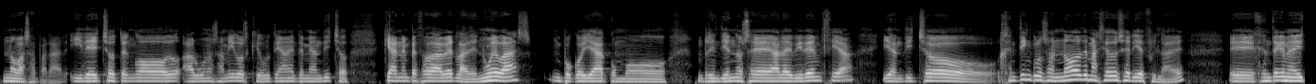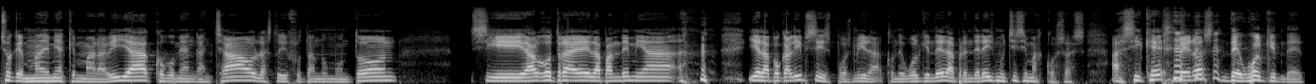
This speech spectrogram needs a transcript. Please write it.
No vas a parar. Y de hecho tengo algunos amigos que últimamente me han dicho que han empezado a verla de nuevas, un poco ya como rindiéndose a la evidencia, y han dicho, gente incluso no demasiado seriéfila, ¿eh? ¿Eh? Gente que me ha dicho que, madre mía, qué maravilla, cómo me ha enganchado, la estoy disfrutando un montón si algo trae la pandemia y el apocalipsis, pues mira, con The Walking Dead aprenderéis muchísimas cosas. Así que veros The Walking Dead,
